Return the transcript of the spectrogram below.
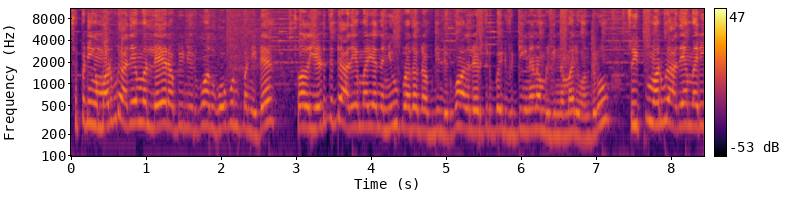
ஸோ இப்போ நீங்கள் மறுபடியும் அதே மாதிரி லேயர் அப்படின்ட்டு இருக்கும். அது ஓப்பன் பண்ணிவிட்டு ஸோ அதை எடுத்துகிட்டு அதே மாதிரி அந்த நியூ ப்ராடக்ட் அப்படின்னு இருக்கும். அதில் எடுத்துகிட்டு போயிட்டு விட்டிங்கன்னா நம்மளுக்கு இந்த மாதிரி வந்துடும் ஸோ இப்போ மறுபடியும் அதே மாதிரி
